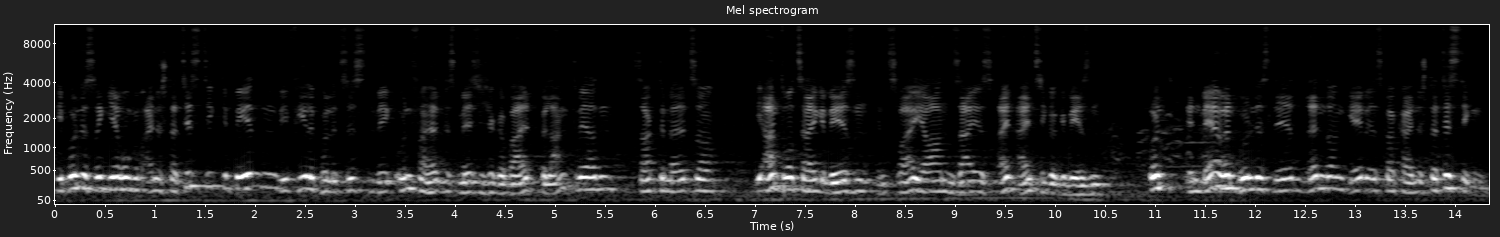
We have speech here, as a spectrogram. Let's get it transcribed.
die Bundesregierung um eine Statistik gebeten, wie viele Polizisten wegen unverhältnismäßiger Gewalt belangt werden, sagte Melzer. Die Antwort sei gewesen, in zwei Jahren sei es ein einziger gewesen, und in mehreren Bundesländern gäbe es gar keine Statistiken.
